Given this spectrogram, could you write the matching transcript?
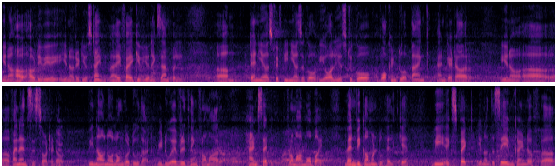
you know, how, how do we, you know, reduce time. If I give you an example, um, 10 years, 15 years ago, we all used to go walk into a bank and get our, you know, uh, uh, finances sorted out. We now no longer do that. We do everything from our handset, from our mobile. When we come onto healthcare, we expect, you know, the same kind of uh,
